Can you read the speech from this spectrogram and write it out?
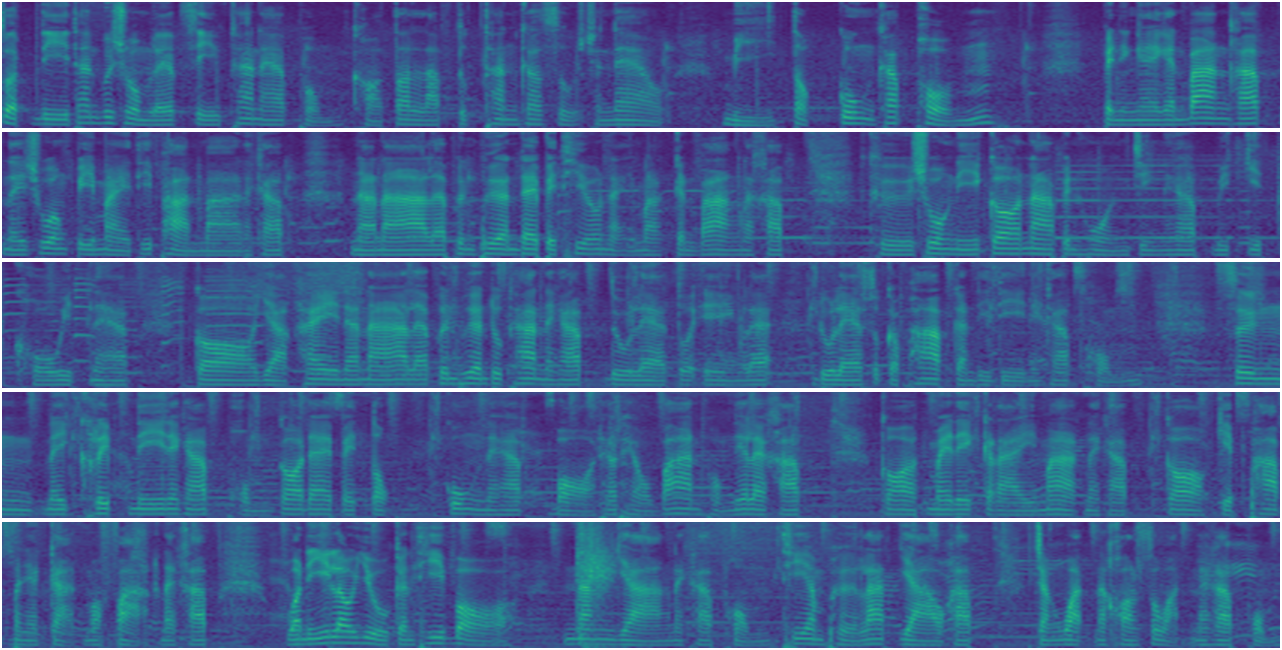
สวัสดีท่านผู้ชมเลฟซีทุกท่านนะครับผมขอต้อนรับทุกท่านเข้าสู่ช anel หมีตกกุ้งครับผม เป็นยังไงกันบ้างครับ ในช่วงปีใหม่ที่ผ่านมานะครับ นานาและเพื่อนๆได้ไปเที่ยวไหนมากันบ้างนะครับ คือช่วงนี้ก็น่าเป็นห่วงจริงนะครับ วิกฤตโควิดนะครับ ก็อยากให้นานาและเพื่อนๆทุกท่านนะครับ ดูแลตัวเองและดูแลสุขภาพกันดีๆนะครับ ผม ซึ่งในคลิปนี้นะครับ ผมก็ได้ไปตกกุ้งนะครับ บ่อแถวแถวๆบ้านผมนี่แหละครับ ก็ไม่ได้ไกลมากนะครับ ก็เก็บภาพบรรยากาศมาฝากนะครับ วันนี้เราอยู่กันที่บ่อนังยางนะครับ ผมที่อำเภอลาดยาวครับ จังหวัดนครสวรรค์นะครับผม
